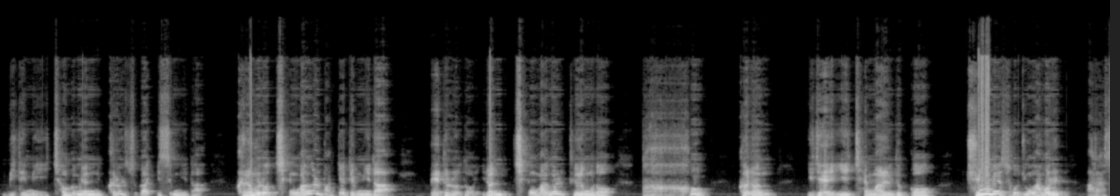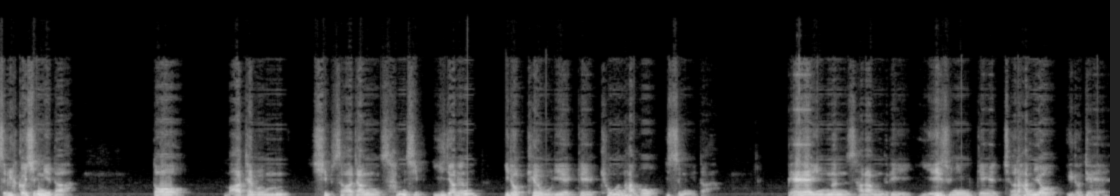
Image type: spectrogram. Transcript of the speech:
믿음이 적으면 그럴 수가 있습니다. 그러므로 책망을 받게 됩니다. 베드로도 이런 책망을 들으므로 더욱 그는 이제 이 책망을 듣고 주님의 소중함을 알았을 것입니다. 또 마태복음 14장 32절은 이렇게 우리에게 교훈하고 있습니다. 배에 있는 사람들이 예수님께 절하며 이르되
